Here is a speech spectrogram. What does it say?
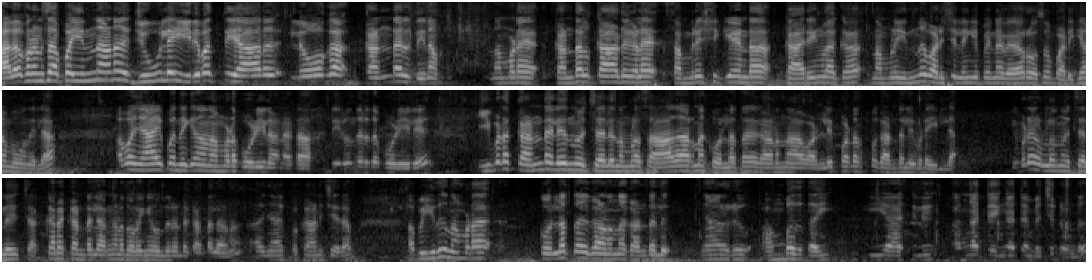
ഹലോ ഫ്രണ്ട്സ് അപ്പോൾ ഇന്നാണ് ജൂലൈ ഇരുപത്തിയാറ് ലോക കണ്ടൽ ദിനം. നമ്മുടെ കണ്ടൽ കാടുകളെ സംരക്ഷിക്കേണ്ട കാര്യങ്ങളൊക്കെ നമ്മൾ ഇന്ന് പഠിച്ചില്ലെങ്കിൽ പിന്നെ വേറെ ദിവസം പഠിക്കാൻ പോകുന്നില്ല. അപ്പോൾ ഞാൻ ഇപ്പോൾ നിൽക്കുന്നത് നമ്മുടെ പുഴയിലാണ് കേട്ടോ തിരുവനന്തപുരത്തെ പുഴയിൽ ഇവിടെ കണ്ടൽ എന്ന് വെച്ചാൽ നമ്മളെ സാധാരണ കൊല്ലത്തൊക്കെ കാണുന്ന ആ വള്ളിപ്പടർപ്പ് കണ്ടൽ ഇവിടെ ഇല്ല. ഇവിടെ ഉള്ളതെന്ന് വെച്ചാൽ ചക്കര കണ്ടൽ അങ്ങനെ തുടങ്ങിയ ഒന്ന് രണ്ട് കണ്ടലാണ്. അത് ഞാൻ ഇപ്പോൾ കാണിച്ചു തരാം. അപ്പോൾ ഇത് നമ്മുടെ കൊല്ലത്തൊക്കെ കാണുന്ന കണ്ടൽ. ഞാനൊരു അമ്പത് തൈ ഈ ആറ്റിൽ അങ്ങാറ്റം ഇങ്ങാറ്റം വെച്ചിട്ടുണ്ട്.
